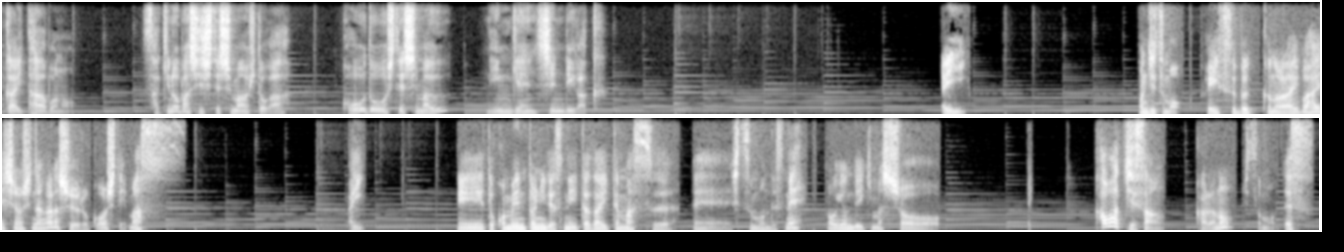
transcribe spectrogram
飼ターボの先延ばししてしまう人が行動してしまう人間心理学。はい。本日も Facebook のライブ配信をしながら収録をしています。はい。えっ、ー、と、コメントにですね、いただいてます、えー、質問ですね。を読んでいきましょう。河内さんからの質問です。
